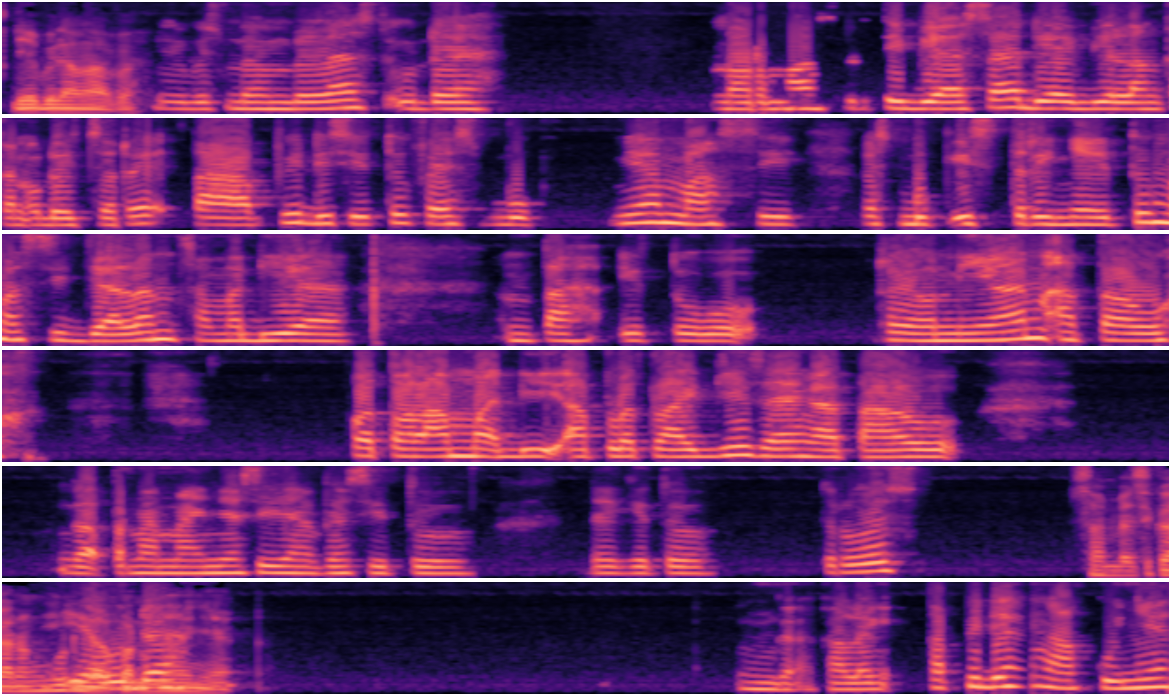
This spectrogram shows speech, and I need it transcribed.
Dia bilang apa? 2019 udah normal seperti biasa dia bilang kan udah cerai tapi di situ Facebooknya masih Facebook istrinya itu masih jalan sama dia. Entah itu reunian atau foto lama di upload lagi saya nggak tahu. Nggak pernah nanya sih sampai situ. Kayak gitu. Terus Sampai sekarang pun ya nggak pernah nanya. nggak kalau tapi dia ngakunya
